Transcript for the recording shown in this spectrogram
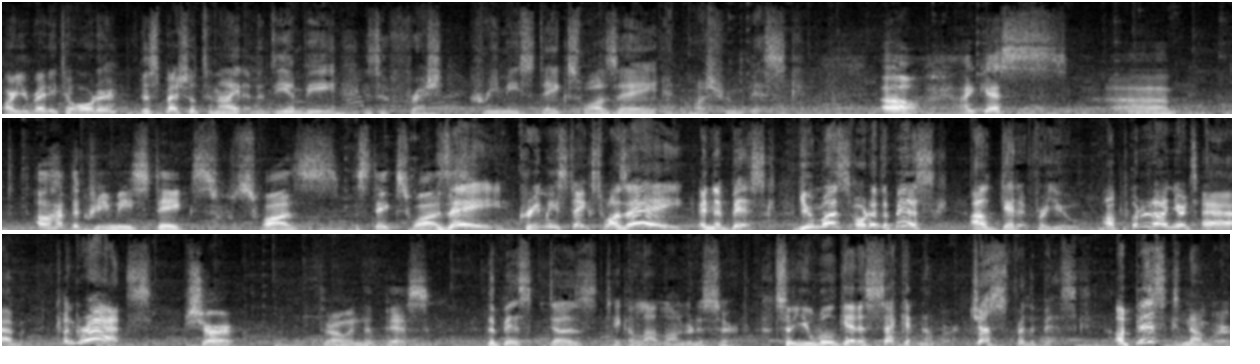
Are you ready to order? The special tonight at the DMV is a fresh, creamy steak soise and mushroom bisque. Oh, I guess. Uh, I'll have the creamy steak swaz. Steak swaz. Zay! Creamy steak soisé! And the bisque. You must order the bisque! I'll get it for you. I'll put it on your tab. Congrats! Sure. Throw in the bisque. The bisque does take a lot longer to serve, so you will get a second number just for the bisque. A bisque number!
